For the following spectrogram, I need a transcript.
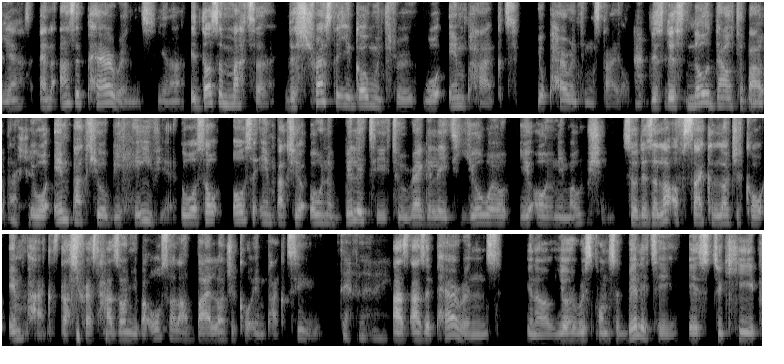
Yes. And as a parent, you know, it doesn't matter. The stress that you're going through will impact your parenting style. There's, there's no doubt about no that. It will impact your behavior. It will also, also impact your own ability to regulate your, your own emotion. So there's a lot of psychological impact that stress has on you, but also a lot of biological impact too. Definitely. As, as a parent, you know your responsibility is to keep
